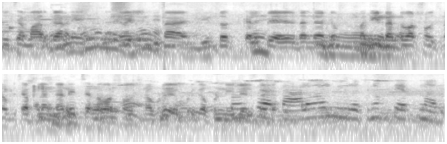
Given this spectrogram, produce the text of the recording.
చూసే మార్గాన్ని దీంతో కలిపే విధంగా అంటే మరీ పెద్ద వర్షం వచ్చినప్పుడు చెప్పలేం కానీ చిన్న వర్షం వచ్చినప్పుడు ఎప్పటికప్పుడు నీళ్ళు వెళ్ళిపోతాం కాలువలు మీరు వచ్చినప్పుడు చేస్తున్నారు.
